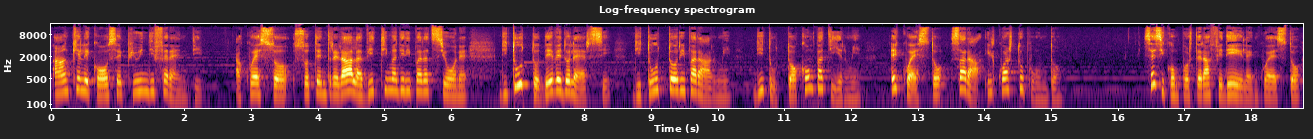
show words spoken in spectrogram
anche le cose più indifferenti. A questo sottentrerà la vittima di riparazione. Di tutto deve dolersi, di tutto ripararmi, di tutto compatirmi. E questo sarà il quarto punto. Se si comporterà fedele in questo,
